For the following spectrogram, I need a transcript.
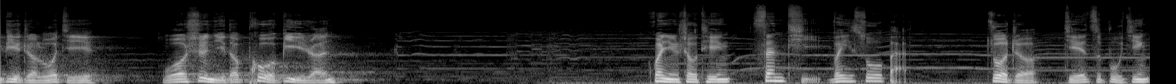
壁者罗辑，我是你的破壁人。欢迎收听《三体》微缩版，作者节字不精，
